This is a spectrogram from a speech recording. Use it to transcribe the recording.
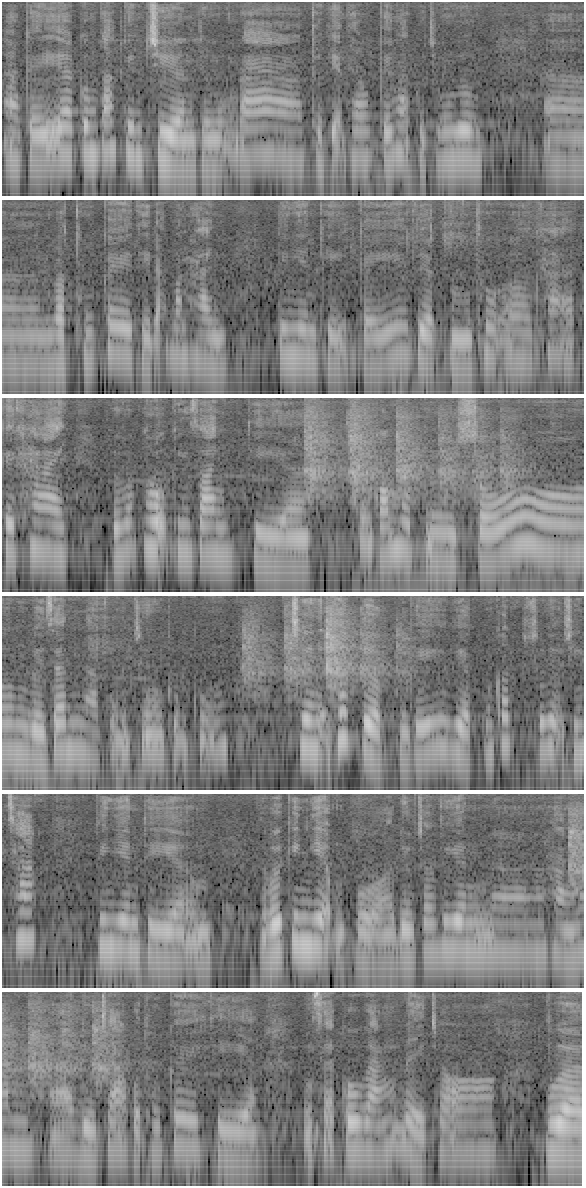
À, cái à, công tác tuyên truyền thì cũng đã thực hiện theo kế hoạch của trung ương. À, luật thống kê thì đã ban hành. Tuy nhiên thì cái việc thu, à, khai, kê khai với các hộ kinh doanh thì à, cũng có một số người dân là cũng chưa, cũng cũng chưa nhận thức được cái việc cung cấp số liệu chính xác. Tuy nhiên thì với kinh nghiệm của điều tra viên hàng năm điều tra của thống kê thì cũng sẽ cố gắng để cho vừa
